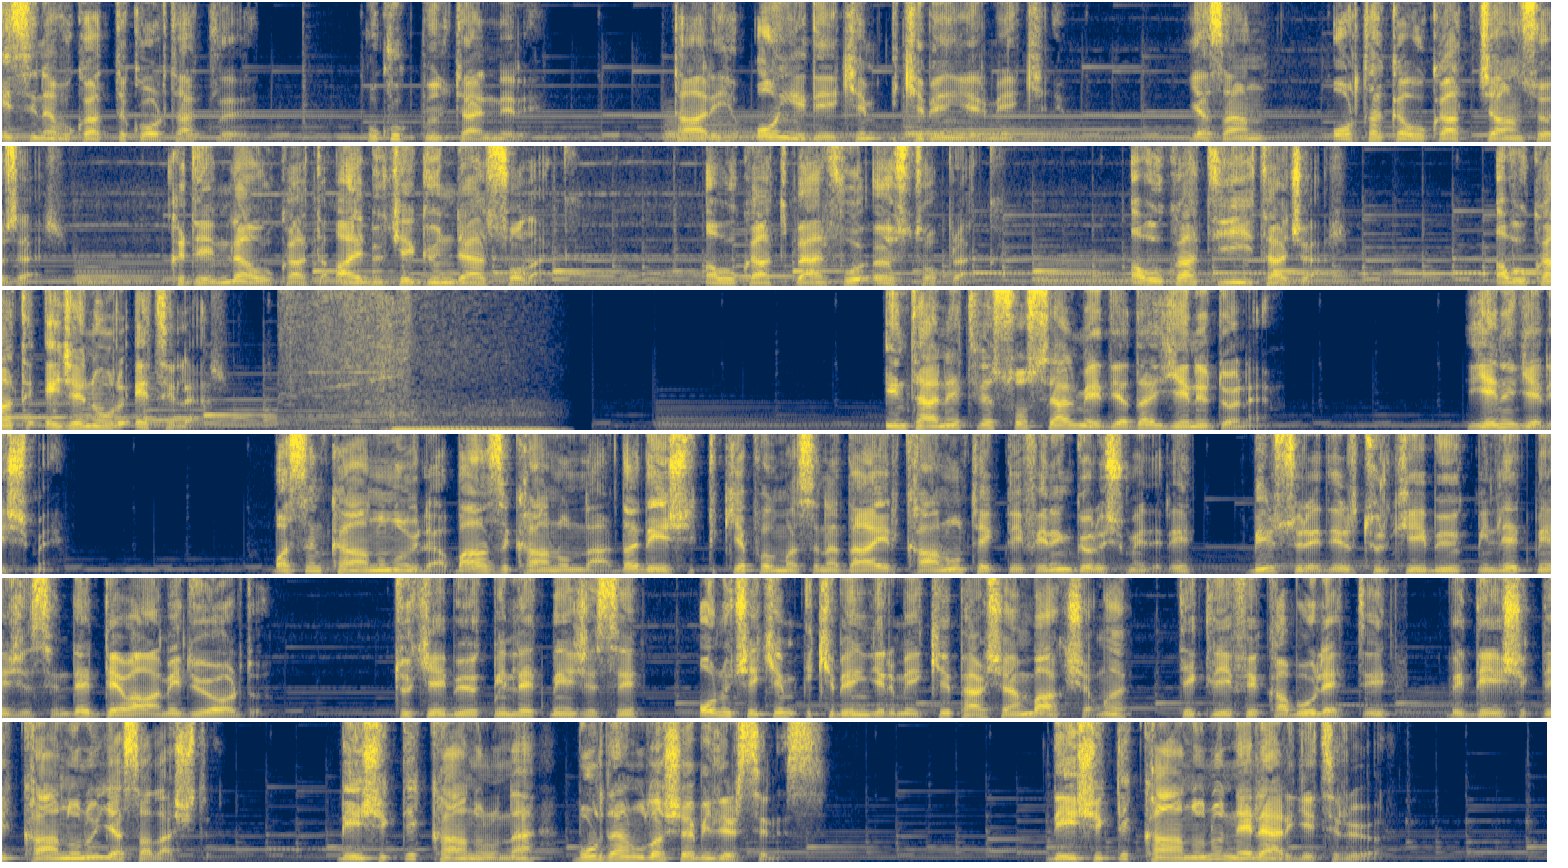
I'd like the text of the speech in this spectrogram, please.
Esin Avukatlık Ortaklığı. Hukuk Bültenleri. Tarih 17 Ekim 2022 Yazan Ortak Avukat Can Sözer. Kıdemli Avukat Aybüke Gündel Solak. Avukat Berfu Öztoprak. Avukat Yiğit Acar. Avukat Ecenur Etiler. İnternet ve sosyal medyada yeni dönem. Yeni gelişme Basın kanunuyla bazı kanunlarda değişiklik yapılmasına dair kanun teklifinin görüşmeleri bir süredir Türkiye Büyük Millet Meclisi'nde devam ediyordu. Türkiye Büyük Millet Meclisi 13 Ekim 2022 Perşembe akşamı teklifi kabul etti ve değişiklik kanunu yasalaştı. Değişiklik kanununa buradan ulaşabilirsiniz. Değişiklik kanunu neler getiriyor?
